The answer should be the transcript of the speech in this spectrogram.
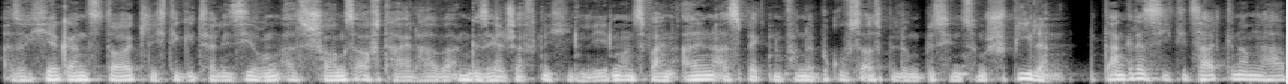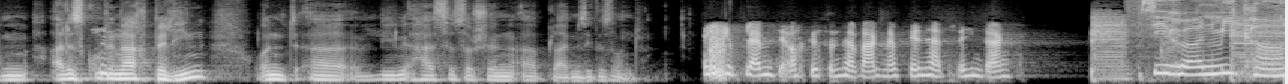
Also hier ganz deutlich Digitalisierung als Chance auf Teilhabe am gesellschaftlichen Leben und zwar in allen Aspekten von der Berufsausbildung bis hin zum Spielen. Danke, dass Sie sich die Zeit genommen haben. Alles Gute nach Berlin und äh, wie heißt es so schön, äh, bleiben Sie gesund. Bleiben Sie auch gesund, Herr Wagner. Vielen herzlichen Dank. Sie hören Mika,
